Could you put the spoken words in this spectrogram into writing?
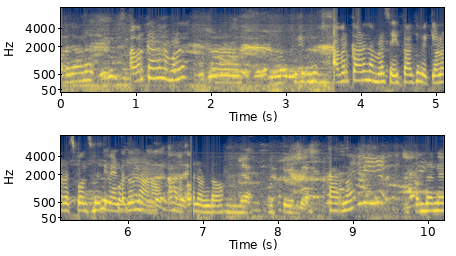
അവരാണ് അവർക്കാണ് നമ്മൾ അവർക്കാണ് നമ്മൾ സേഫ് ആക്കി വെക്കാനുള്ള റെസ്പോൺസിബിലിറ്റി വേണ്ടതെന്നാണോ ഒട്ടുമില്ല. കാരണം? ഇപ്പം തന്നെ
